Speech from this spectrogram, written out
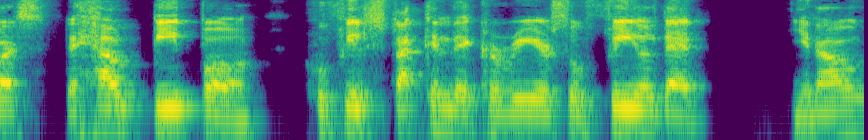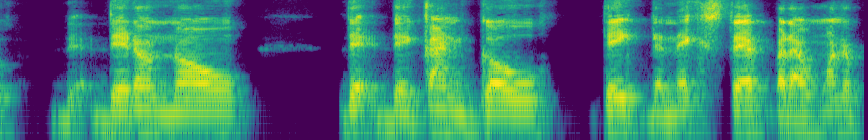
was to help people who feel stuck in their careers, who feel that, you know, they don't know, they, they can't go take the next step. But I want to,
